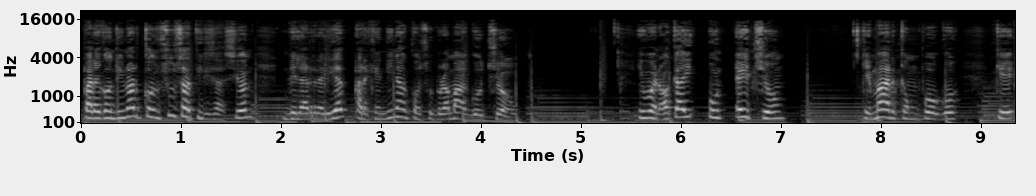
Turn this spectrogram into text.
para continuar con su satirización de la realidad argentina con su programa Good Show. Y bueno, acá hay un hecho que marca un poco que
